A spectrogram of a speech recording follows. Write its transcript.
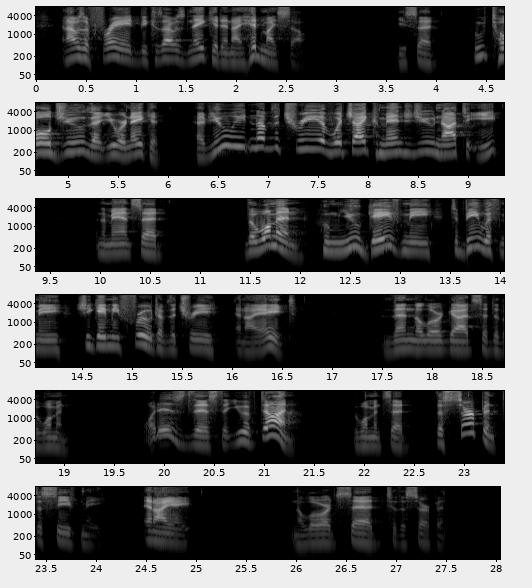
and I was afraid because I was naked and I hid myself. He said, Who told you that you were naked? Have you eaten of the tree of which I commanded you not to eat? And the man said, The woman whom you gave me to be with me, she gave me fruit of the tree, and I ate. And then the Lord God said to the woman, What is this that you have done? The woman said, The serpent deceived me, and I ate. And the Lord said to the serpent,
